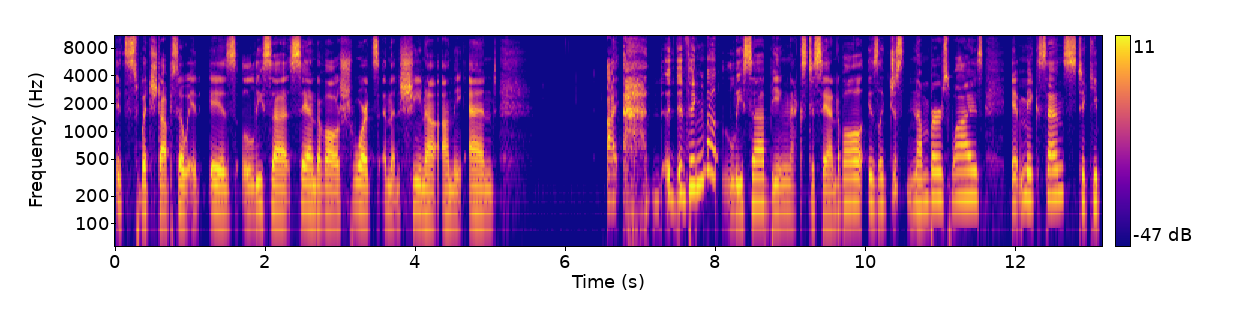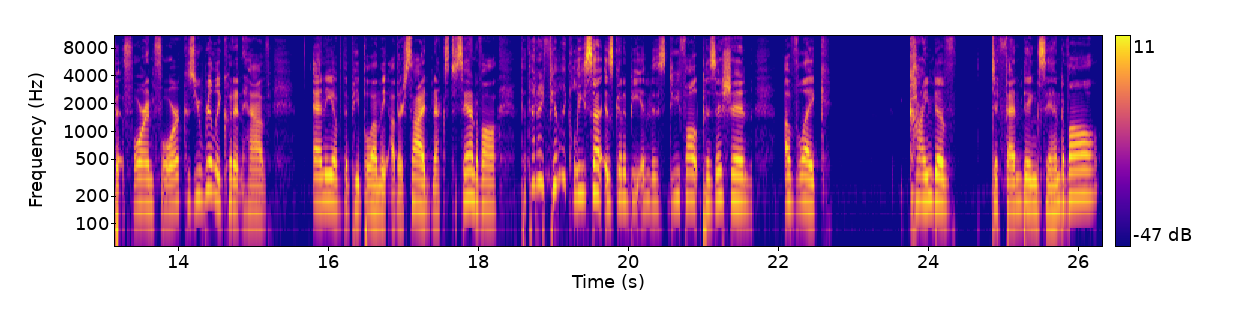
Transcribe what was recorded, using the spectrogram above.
it's switched up. So it is Lisa Sandoval Schwartz and then Scheana on the end. I the thing about Lisa being next to Sandoval is like just numbers wise, it makes sense to keep it four and four because you really couldn't have any of the people on the other side next to Sandoval. But then I feel like Lisa is going to be in this default position of like kind of defending Sandoval.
